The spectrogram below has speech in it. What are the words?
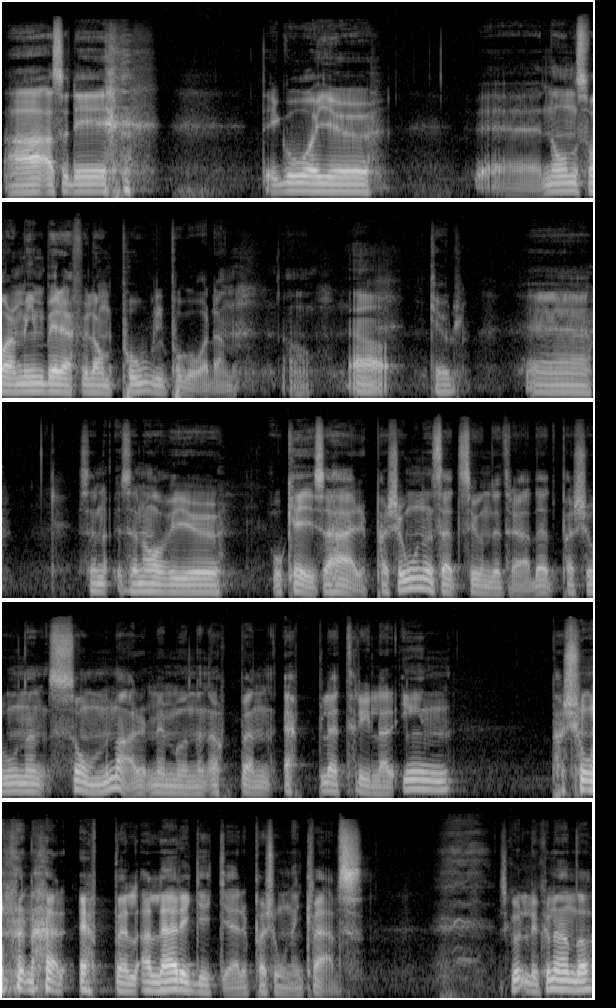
Ja, alltså det, det går ju... Eh, någon svarar min BRF vill ha en pool på gården. Ja, Ja. kul. Eh, sen, sen har vi ju, okej så här, personen sätter sig under trädet, personen somnar med munnen öppen, äpplet trillar in, personen är äppelallergiker, personen kvävs. Skulle kunna hända.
